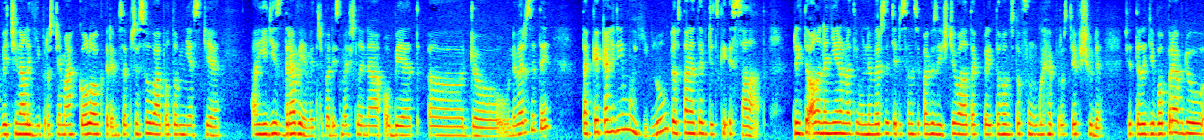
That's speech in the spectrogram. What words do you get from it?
většina lidí prostě má kolo, kterým se přesouvá po tom městě a jedí zdravě. My třeba, když jsme šli na oběd uh, do univerzity, tak ke každému jídlu dostanete vždycky i salát. Prý to ale není jenom na té univerzitě, když jsem si pak zjišťovala, tak prý tohle to funguje prostě všude. Že ty lidi opravdu uh,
